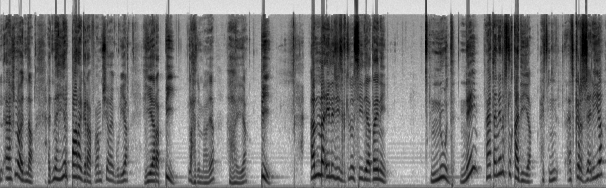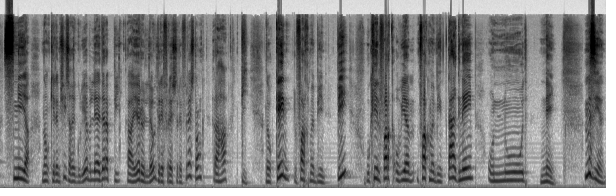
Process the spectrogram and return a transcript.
الآن شنو عندنا؟ عندنا هي ال paragraphe غنمشي غايقول لي هي راه P لاحظوا معايا؟ ها هي P أما إلا جيت قلت له سيدي عطيني node. name غيعطيني نفس القضية. حيت حيت كرجع ليا السميه donc الا مشيت غيقول لي بلي هذا راه P. ها هي reload refresh refresh donc راها P. donc كاين الفرق ما بين P وكاين الفرق الفرق ما بين tag name و node name مزيان.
